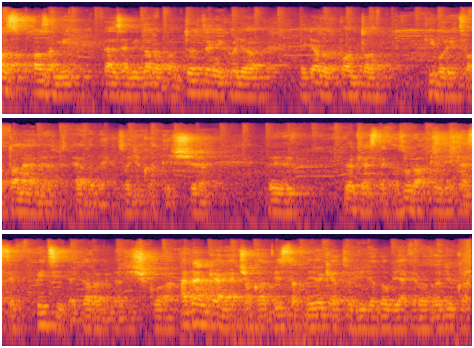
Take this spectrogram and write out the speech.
Az, az ami ezzel mi darabban történik, hogy a, egy adott ponton kiborítva a tanárnőt eldobják az agyukat, és ő, ők lesznek az urak, ezért lesz egy picit, egy darabig az iskola. Hát nem kell sokat biztatni őket, hogy ugye dobják el az agyukat.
